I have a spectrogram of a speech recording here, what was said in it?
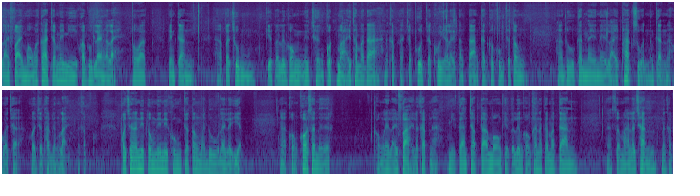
หลายฝ่ายมองว่าก็อาจจะไม่มีความรุนแรงอะไร เพราะว่าเป็นการประชุมเกี่ยวกับเรื่องของในเชิงกฎหมายธรรมดานะครับนะจะพูดจะคุยอะไรต่างๆ กันก็คงจะต้องดูกันในในหลายภาคส่วนเหมือนกันนะว่าจะว่าจะทำอย่างไรนะครับ เพราะฉะนั้นนี่ตรงนี้นี่คงจะต้องมาดูรายละเอียด ของข้อเสนอของหลาย ๆ ฝ่ายแล้วครับนะมีการจับตามองเกี่ยวกับเรื่องของคณะกรรมการสมานฉันนะครับ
